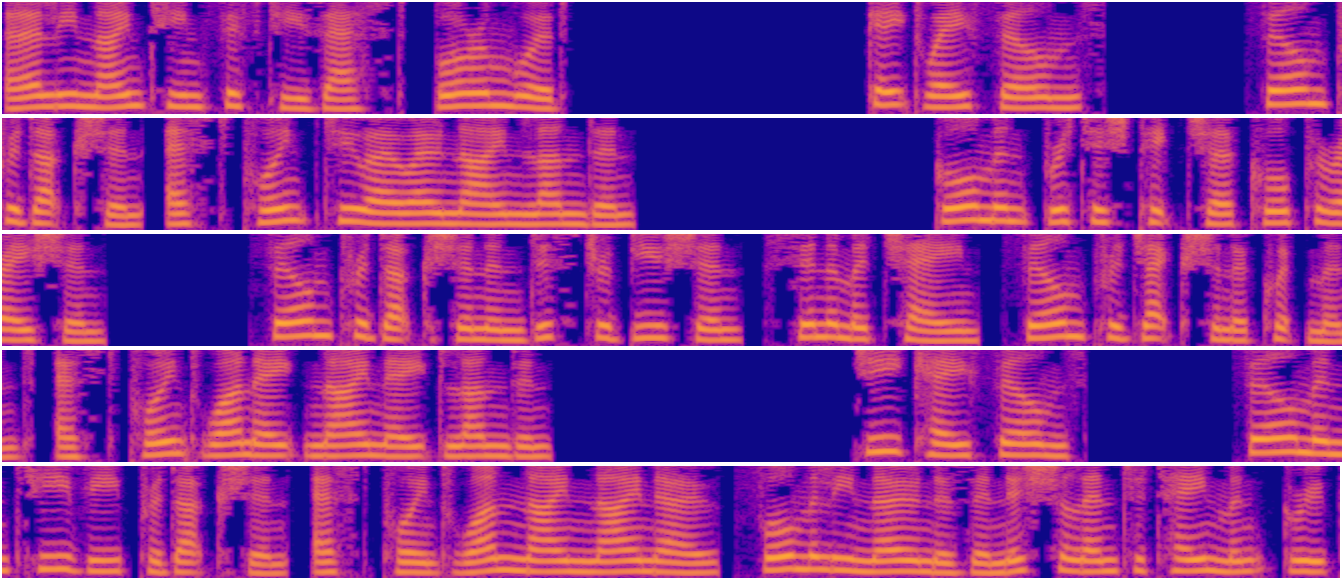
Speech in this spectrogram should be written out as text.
Early 1950s Est, Boreham Wood. Gateway Films. Film Production, Est.2009 London. Gaumont British Picture Corporation Film production and distribution, cinema chain, film projection equipment, Est.1898 London. GK Films. Film and TV production, Est.1990 formerly known as Initial Entertainment Group.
